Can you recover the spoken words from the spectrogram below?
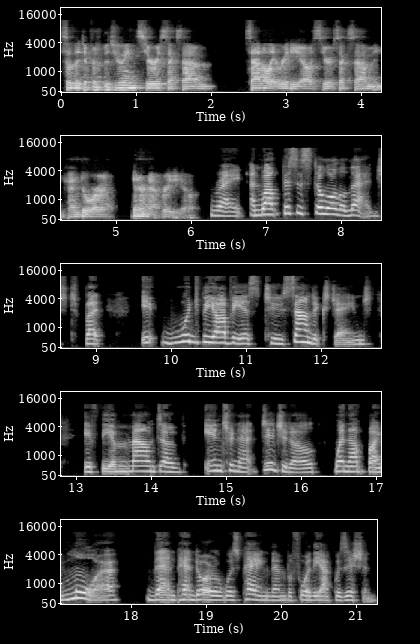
So the difference between SiriusXM satellite radio, SiriusXM, and Pandora internet radio. Right. And while this is still all alleged, but it would be obvious to Sound Exchange if the amount of internet digital went up by more than Pandora was paying them before the acquisition.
